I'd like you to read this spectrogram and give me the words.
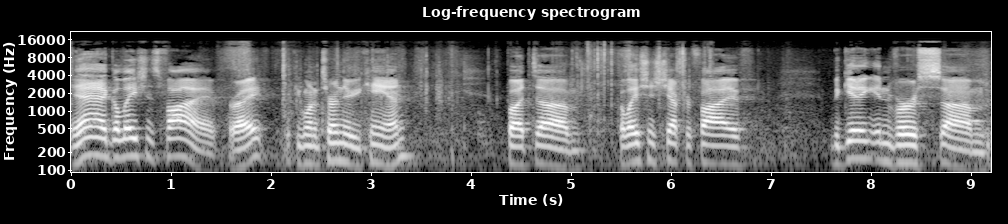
Yeah, Galatians five, right? If you want to turn there, you can. But um, Galatians chapter five, beginning in verse. Um,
